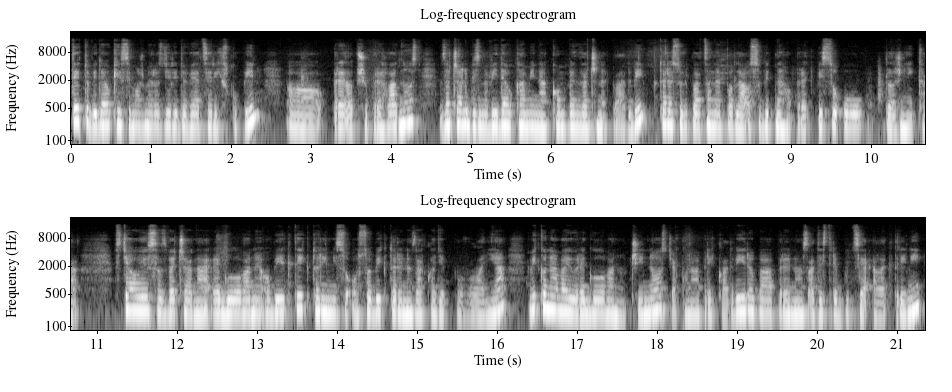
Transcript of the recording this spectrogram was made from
Tieto výdavky si môžeme rozdeliť do viacerých skupín pre lepšiu prehľadnosť. Začali by sme výdavkami na kompenzačné platby, ktoré sú vyplácané podľa osobitného predpisu u dlžníka. Vzťahuje sa zväčša na regulované objekty, ktorými sú osoby, ktoré na základe povolenia vykonávajú regulovanú činnosť, ako napríklad výroba, prenos a distribúcia elektriny,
